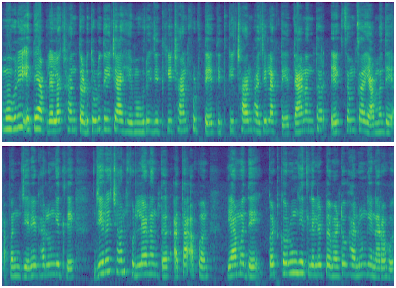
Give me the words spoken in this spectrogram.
मोहरी येथे आपल्याला छान तडतडू द्यायची आहे. मोहरी जितकी छान फुटते तितकी छान भाजी लागते. त्यानंतर एक चमचा यामध्ये आपण जिरे घालून घेतले. जिरे छान फुलल्यानंतर आता आपण यामध्ये कट करून घेतलेले टोमॅटो घालून घेणार आहोत.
